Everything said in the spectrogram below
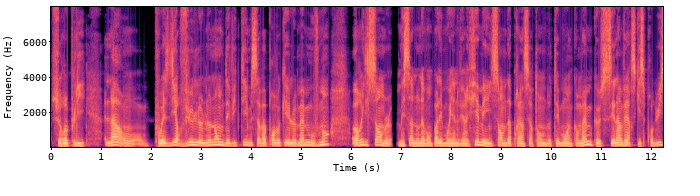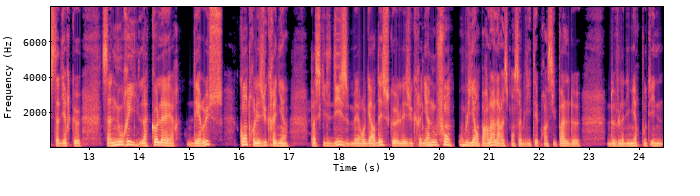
se replie. Là, on pourrait se dire, vu le, nombre des victimes, ça va provoquer le même mouvement. Or, il semble, mais ça, nous n'avons pas les moyens de vérifier, mais il semble, d'après un certain nombre de témoins quand même, que c'est l'inverse qui se produit, c'est-à-dire que ça nourrit la colère des Russes contre les Ukrainiens parce qu'ils disent mais regardez ce que les Ukrainiens nous font, oubliant par là la responsabilité principale de de Vladimir Poutine.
